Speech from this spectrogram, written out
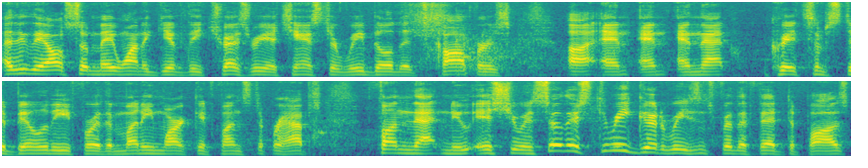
I think they also may want to give the Treasury a chance to rebuild its coffers, uh, and, and, and that creates some stability for the money market funds to perhaps fund that new issuance. So there's three good reasons for the Fed to pause.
